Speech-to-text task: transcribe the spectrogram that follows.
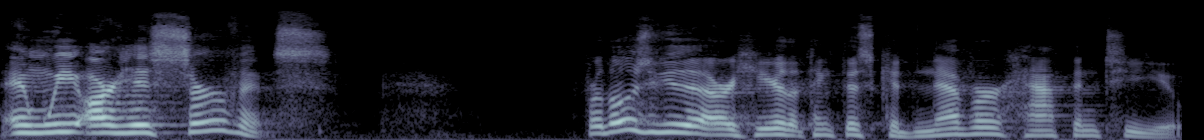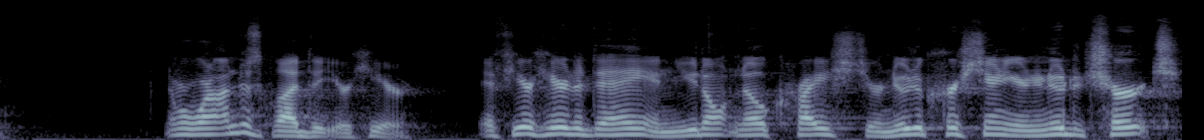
and we are His servants. For those of you that are here that think this could never happen to you, number one, I'm just glad that you're here. If you're here today and you don't know Christ, you're new to Christianity, you're new to church,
